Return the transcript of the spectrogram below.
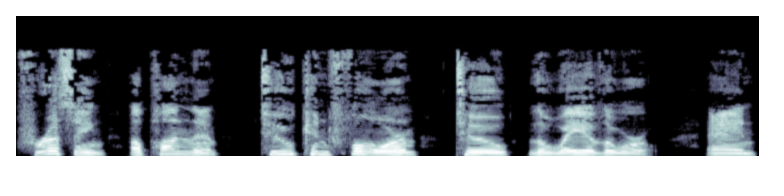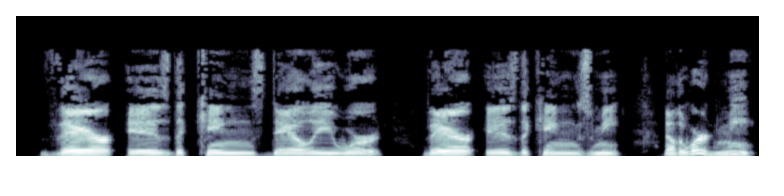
pressing upon them to conform to the way of the world. And there is the king's daily word. There is the king's meat. Now the word meat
